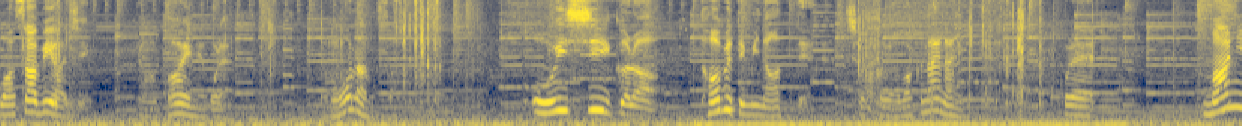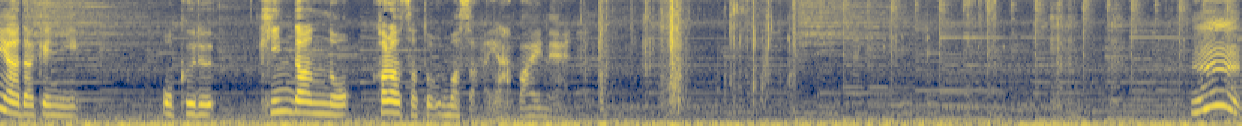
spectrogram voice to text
わさび味。やばいねこれ。どうなのさ美味しいから食べてみなって。ちょっとやばくない？何？これマニアだけに送る禁断の辛さとうまさ。やばいね。うん。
